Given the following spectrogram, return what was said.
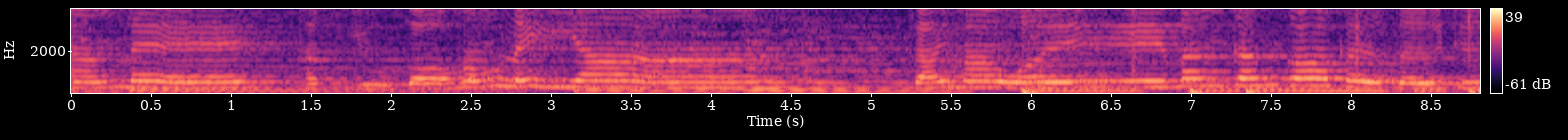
นางเล่พักอยู่ก็เฮาเลยยางสายมาไว้มังกำก็เคยเจอถือ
